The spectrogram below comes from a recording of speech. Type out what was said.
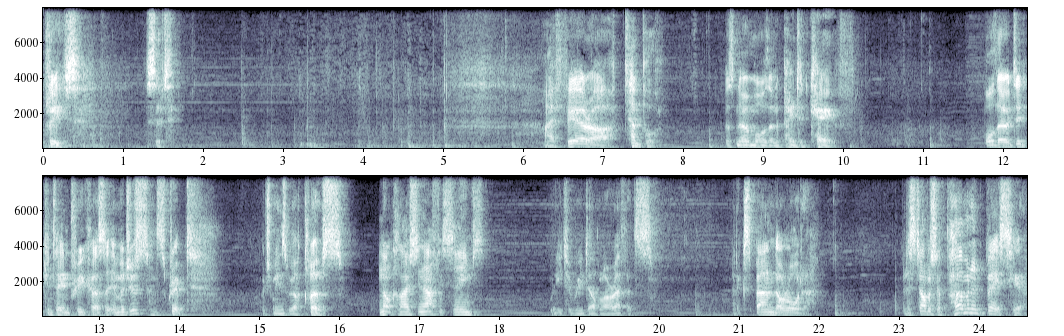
Please, sit. I fear our temple was no more than a painted cave. Although it did contain precursor images and script, which means we are close. Not close enough, it seems. We need to redouble our efforts and expand our order and establish a permanent base here.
